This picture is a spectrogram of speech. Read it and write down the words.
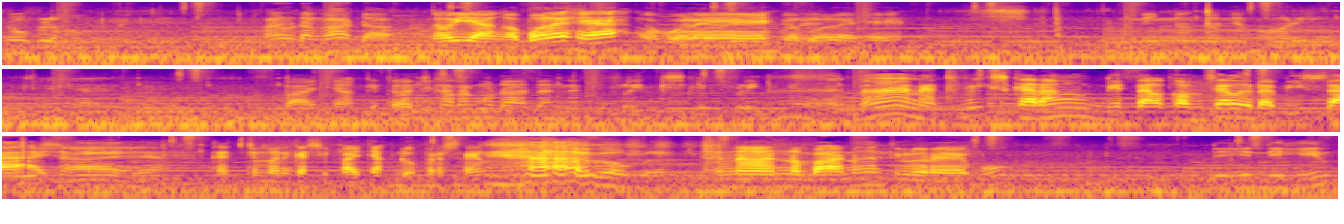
Goblok kan udah nggak ada. Oh iya nggak boleh ya. Nggak Nggak boleh boleh, nggak boleh. mending nonton yang ori. Iya. banyak gitu kan sekarang udah ada Netflix Netflix. Nah Netflix sekarang di Telkomsel udah bisa, bisa anjing. ya Kan cuman kasih pajak 2% ya goblok. Nah nambahan kan tilu ribu. Di Indihim.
